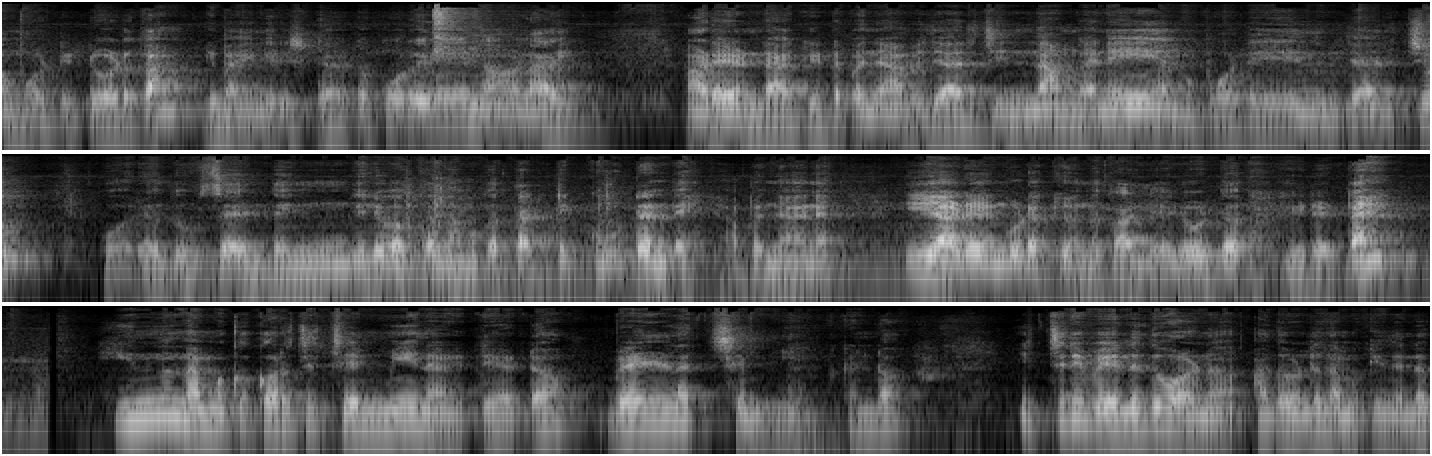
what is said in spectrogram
അങ്ങോട്ട് ഇട്ട് കൊടുക്കാം. എനിക്ക് ഭയങ്കര ഇഷ്ടമായിട്ട് കുറേ നാളായി അട ഉണ്ടാക്കിയിട്ട്. അപ്പം ഞാൻ വിചാരിച്ചു ഇന്ന് അങ്ങനെ അങ്ങ് പോട്ടെ എന്ന് വിചാരിച്ചു. ഓരോ ദിവസം എന്തെങ്കിലുമൊക്കെ നമുക്ക് തട്ടിക്കൂട്ടണ്ടേ. അപ്പം ഞാൻ ഈ അടയും കൂടെ ഒക്കെ ഒന്ന് കല്ലിലോട്ട് ഇടട്ടെ. ഇന്ന് നമുക്ക് കുറച്ച് ചെമ്മീനായിട്ട് കേട്ടോ. വെള്ള ചെമ്മീൻ കണ്ടോ? ഇച്ചിരി വലുതുമാണ്. അതുകൊണ്ട് നമുക്ക് ഇതിന്റെ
